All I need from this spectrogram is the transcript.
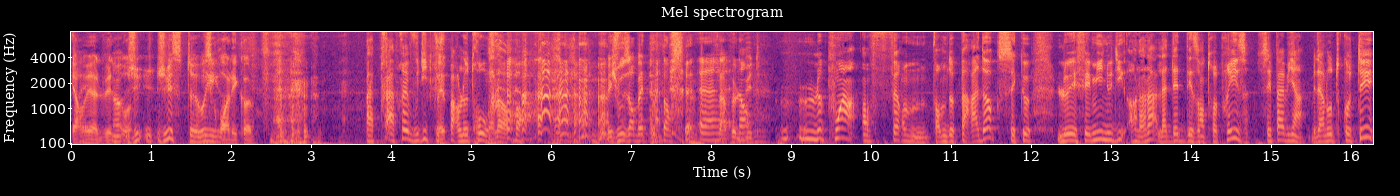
Hervé a levé le doigt. ju- juste, Il se oui. croit à l'école. Après, après, vous dites que je parle trop. Alors, bon. Mais je vous embête tout le temps. C'est un peu le Euh, Non, but. Le point en forme, forme de paradoxe, c'est que le FMI nous dit oh là là, la dette des entreprises, c'est pas bien. Mais d'un autre côté,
